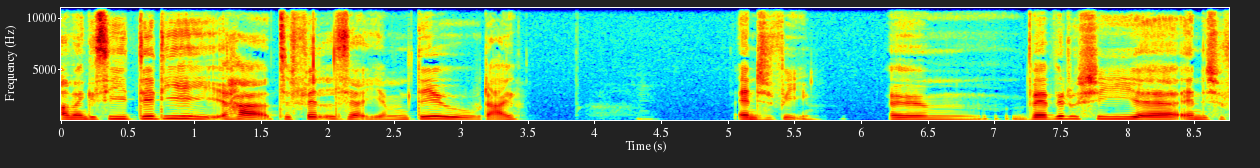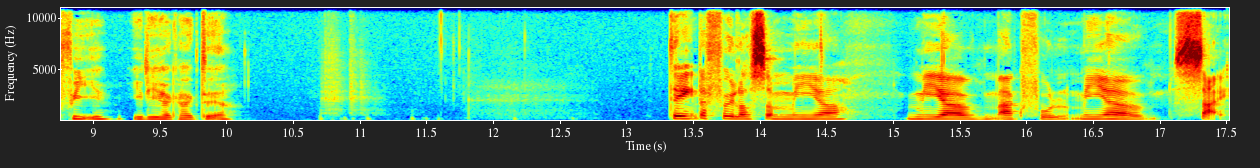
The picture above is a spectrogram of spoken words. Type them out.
Og man kan sige, at det, de har til fælles herhjemme, det er jo dig, anne Sofie. Øhm, hvad vil du sige er anne Sofie i de her karakterer? Det er en, der føler sig mere, mere magtfuld, mere sej,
